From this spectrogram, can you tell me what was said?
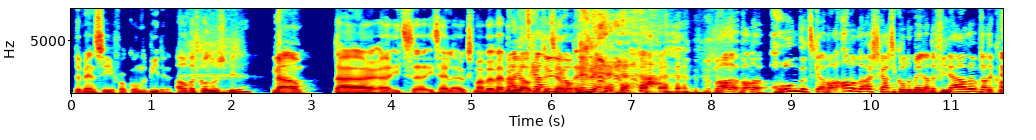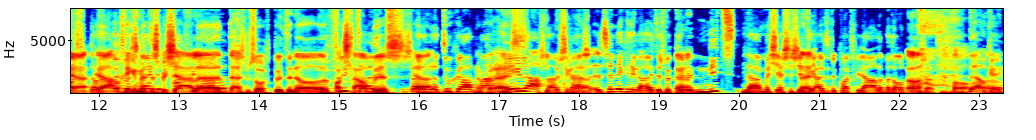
de mensen hiervoor konden bieden. Oh, wat konden we ze bieden? Nou, daar eh, iets, eh, iets heel leuks. Maar we, we hebben Maar nu ook nog iets heel... op. we, hadden, we hadden honderd... We hadden alle luisteraars die konden mee naar de finale. Of naar de kwart, Ja, naar de ja, we gingen met de speciale thuisbezorgd.nl Een eh, zouden Ja, we naartoe gaan. naar Maar Parijs. helaas, luisteraars. Ja. Ze liggen eruit. Dus we kunnen niet naar Manchester City Nee. uit in de kwartfinale met alle pakken. Oh. Nee, Oké,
